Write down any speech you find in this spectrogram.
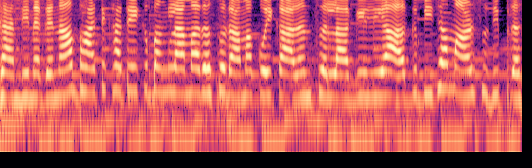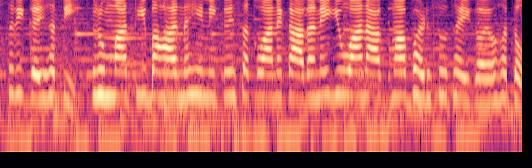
ગાંધીનગરના ભાટ ખાતે એક બંગલામાં રસોડામાં કોઈ કારણસર લાગેલી આગ બીજા માળ સુધી પ્રસરી ગઈ હતી. રૂમમાંથી બહાર નહીં નીકળી શકવાને કારણે યુવાન આગમાં ભડથું થઈ ગયો હતો.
